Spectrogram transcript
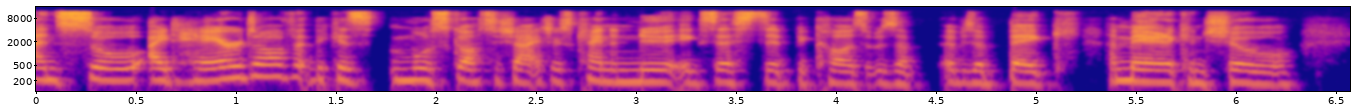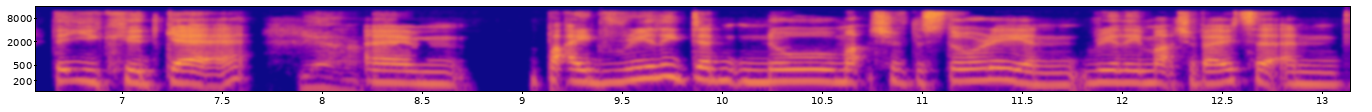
And so I'd heard of it because most Scottish actors kind of knew it existed because it was a it was a big American show that you could get. yeah. Um, but I really didn't know much of the story and really much about it. And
